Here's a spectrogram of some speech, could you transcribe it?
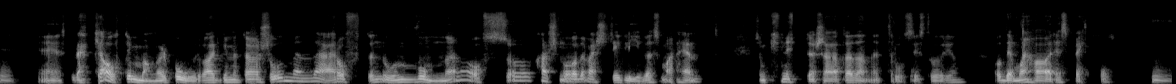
Mm. Eh, så Det er ikke alltid mangel på ord og argumentasjon, men det er ofte noen vonde, også kanskje noe av det verste i livet som har hendt, som knytter seg til denne troshistorien. Og det må jeg ha respekt for. Mm.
